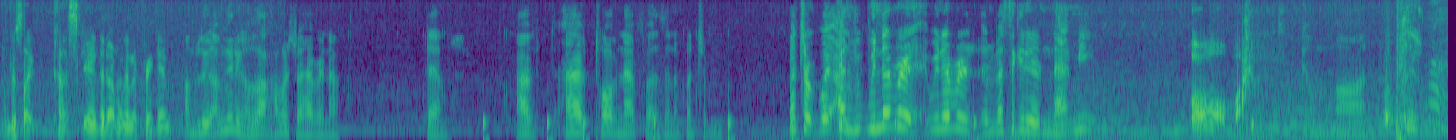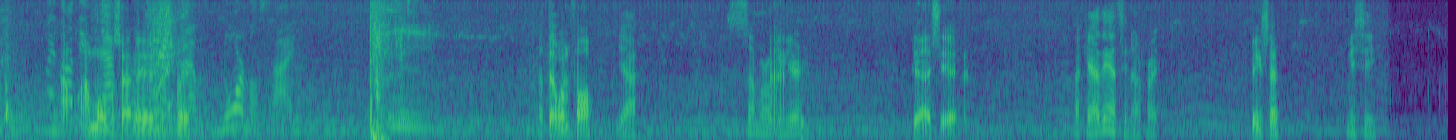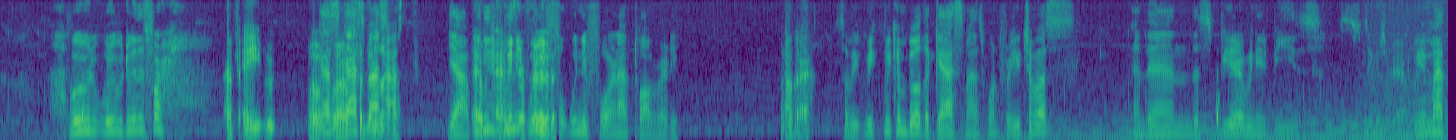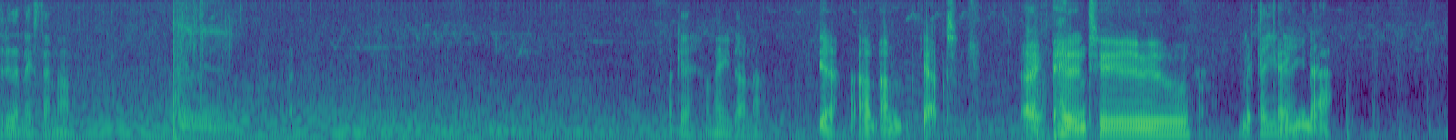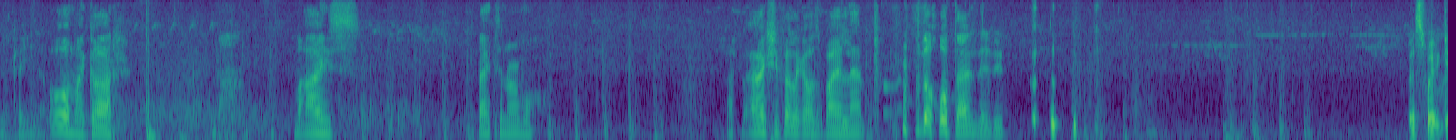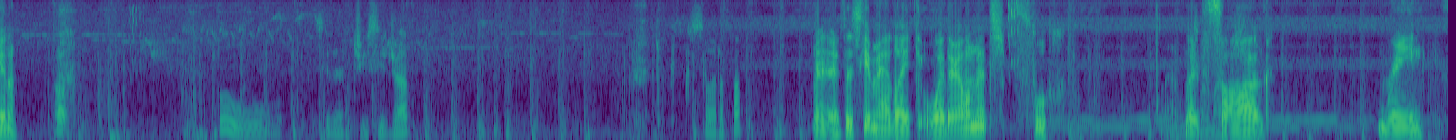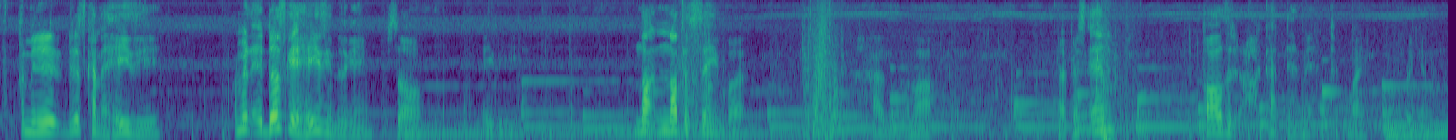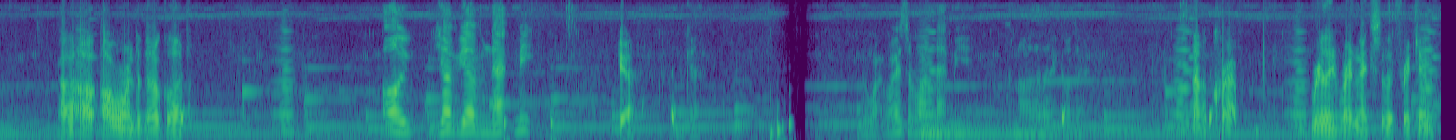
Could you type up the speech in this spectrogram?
I'm just like kind of scared that I'm gonna freaking. I'm loo I'm looting a lot. How much do I have right now? Damn. I have I have 12 gnat fuzz and a bunch of bunch of wait. I, we never we never investigated gnat meat. Oh my! Come on. I thought I'm- I'm almost out of were inventory. when was normal size. Got That one fall? Yeah. Somewhere over here. Yeah, I see it. Okay, I think that's enough, right? Think so? Let me see. What are we, what are we doing this for? I have eight. Oh, Gas- uh, gas for the mask? mask. Yeah, we need, we, need, we, need four, we need four, and I have 12 already. Okay. So we, we, we can build a gas mask, one for each of us. And then the spear, we need bees. Stinger spear. We might have to do that next time now. Okay, I'm heading down now. Yeah, I'm, I'm capped. Alright, head into Mikaina. Mikaina. Mikaina. Oh my god. My eyes. Back to normal. I, f- I actually felt like I was by a lamp the whole time there, dude. Best way to get him. Oh. Ooh. See that juicy drop? Soda pop? Man, if this game had like weather elements, phew, Uh, like fog, rain. I mean, it, it is kind of hazy. I mean, it does get hazy in the game, so maybe not not the same, but has a lot. I press N, deposit. Oh god damn it! It took my freaking. Uh, I'll, I'll run to the Oak Lab. Oh, you have you have gnat meat? Yeah. Why, is the wrong gnat meat? Oh, no, that didn't go there. Oh crap! Really, right next to the freaking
